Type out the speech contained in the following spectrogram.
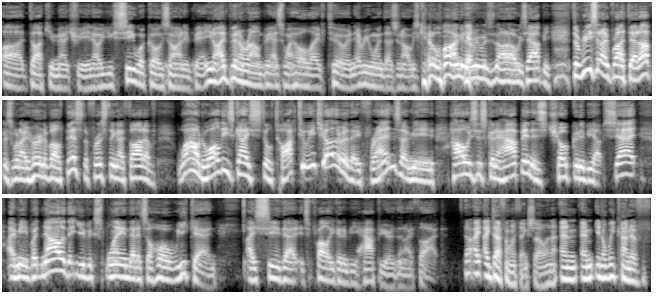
uh, documentary. You know, you see what goes on in band. You know, I've been around bands my whole life too, and everyone doesn't always get along, and yeah. everyone's not always happy. The reason I brought that up is when I heard about this, the first thing I thought of, wow, do all these guys still talk to each other? Are they friends? I mean, how is this going to happen? Is Choke going to be upset? I mean, but now that you've explained that it's a whole weekend I see that it's probably going to be happier than I thought. I, I definitely think so, and and and you know we kind of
